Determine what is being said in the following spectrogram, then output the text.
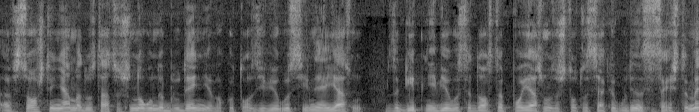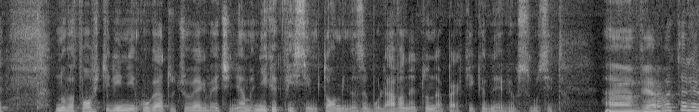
а, все още няма достатъчно много наблюдения върху този вирус и не е ясно. За грипния вирус е доста по-ясно, защото всяка година се срещаме, но в общи линии, когато човек вече няма никакви симптоми на заболяването, на практика не е вирусоносител. А, вярвате ли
